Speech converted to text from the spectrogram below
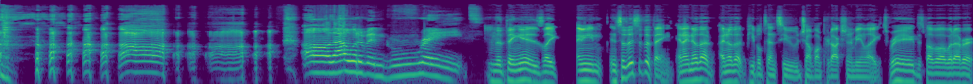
oh, that would have been great. And the thing is, like, I mean, and so this is the thing, and I know that I know that people tend to jump on production and being like, it's rigged, it's blah blah blah, whatever.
